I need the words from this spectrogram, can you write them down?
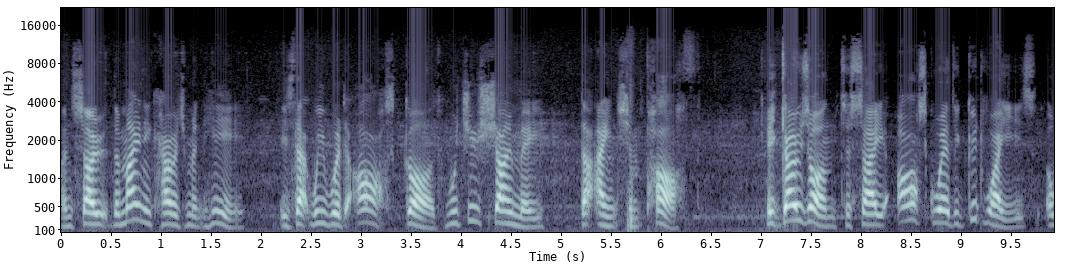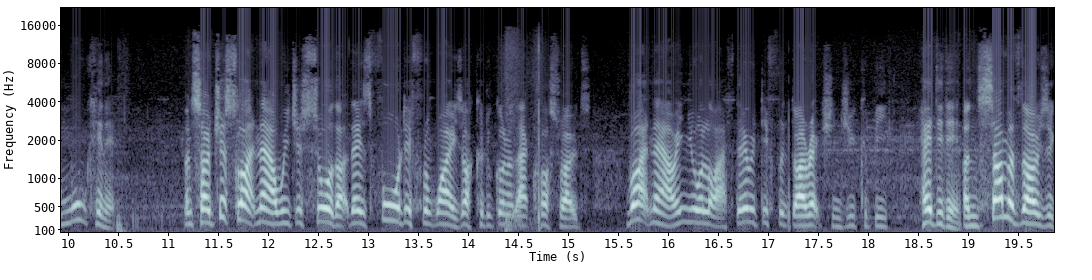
And so, the main encouragement here is that we would ask God, Would you show me the ancient path? It goes on to say, Ask where the good way is and walk in it. And so, just like now, we just saw that there's four different ways I could have gone at that crossroads. Right now, in your life, there are different directions you could be headed in. And some of those are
